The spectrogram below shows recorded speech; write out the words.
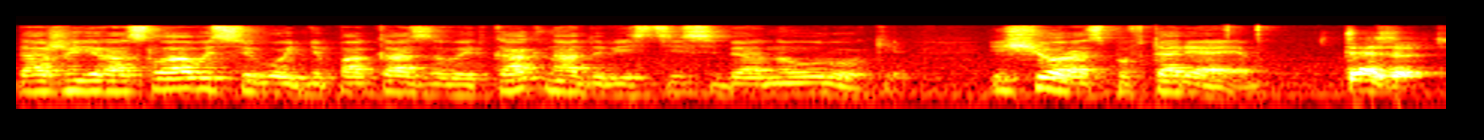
даже Ярослава сегодня показывает, как надо вести себя на уроке. Еще раз повторяем. Desert.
